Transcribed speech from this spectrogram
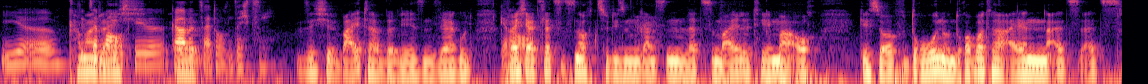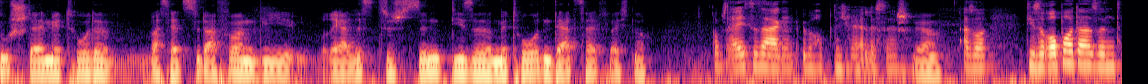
die äh, Dezemberausgabe äh, 2016 sich weiter belesen. Sehr gut. Genau. Vielleicht als letztes noch zu diesem ganzen letzte Meile-Thema auch gehst du auf Drohnen und Roboter ein als, als Zustellmethode. Was hältst du davon? Wie realistisch sind diese Methoden derzeit vielleicht noch? Um es ehrlich zu sagen, überhaupt nicht realistisch. Ja. Also diese Roboter sind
